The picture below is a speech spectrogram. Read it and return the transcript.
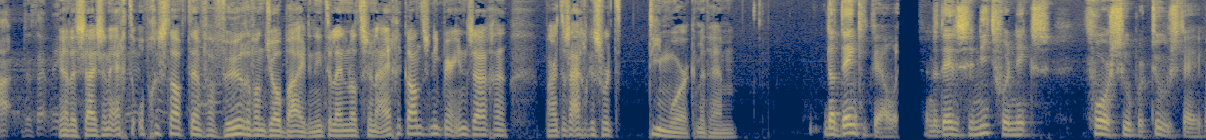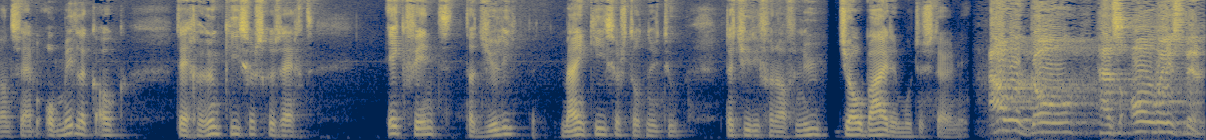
Uh, ja, dus zij zijn echt opgestapt ten faveur van Joe Biden. Niet alleen omdat ze hun eigen kans niet meer inzagen, maar het was eigenlijk een soort teamwork met hem. Dat denk ik wel. En dat deden ze niet voor niks voor Super Tuesday. Want ze hebben onmiddellijk ook tegen hun kiezers gezegd: Ik vind dat jullie, mijn kiezers tot nu toe, dat jullie vanaf nu Joe Biden moeten steunen. Our goal has always been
